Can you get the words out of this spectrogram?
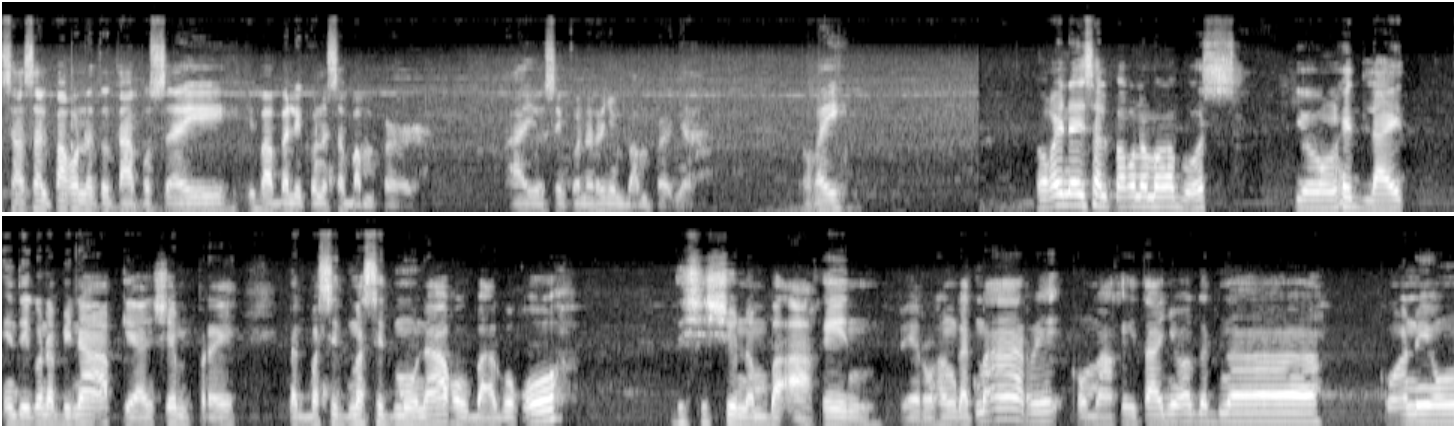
Sasalpa ko na to tapos ay ibabalik ko na sa bumper. Ayusin ko na rin yung bumper niya. Okay? Okay na isalpa ko na mga boss yung headlight. Hindi ko na binaak yan. Syempre nagmasid-masid muna ako bago ko desisyon ng baakin. Pero hanggat maaari, kung makita nyo agad na kung ano yung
